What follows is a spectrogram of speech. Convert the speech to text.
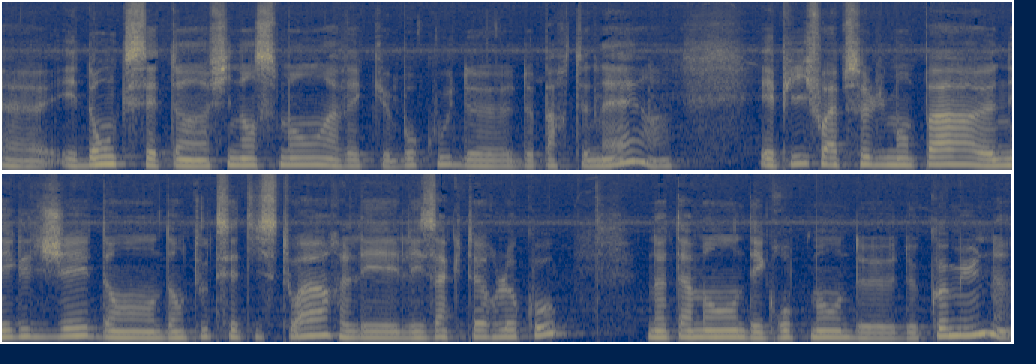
Euh, et donc c'est un financement avec beaucoup de, partenaires. Et puis il faut absolument pas euh, négliger dans, dans toute cette histoire les, les acteurs locaux, notamment des groupements de, communes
